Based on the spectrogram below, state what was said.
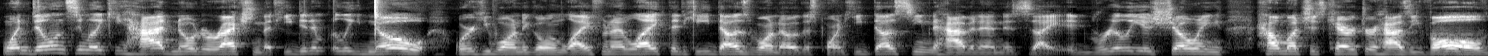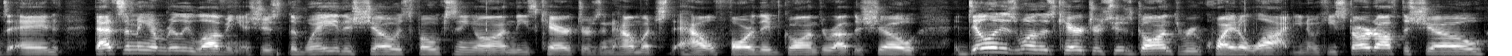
when Dylan seemed like he had no direction, that he didn't really know where he wanted to go in life. And I like that he does want to know this point. He does seem to have an end in sight. It really is showing how much his character has evolved. And that's something I'm really loving. It's just the way the show is focusing on these characters and how much, how far they've gone throughout the show. Dylan is one of those characters who's gone through quite a lot. You know, he started off the show,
